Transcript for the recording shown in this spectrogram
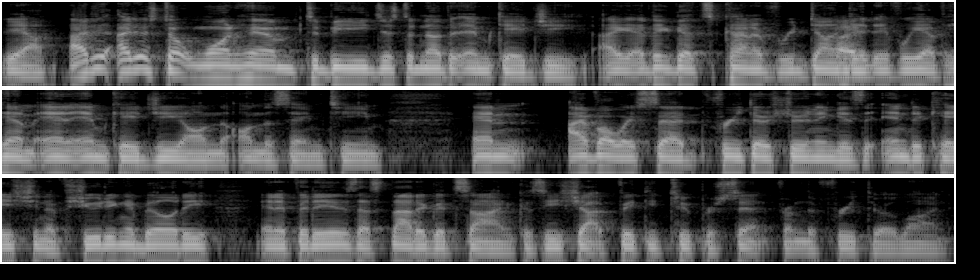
Yeah, I, I just don't want him to be just another MKG. I, I think that's kind of redundant if we have him and MKG on on the same team. And I've always said free throw shooting is an indication of shooting ability, and if it is, that's not a good sign because he shot 52% from the free throw line.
